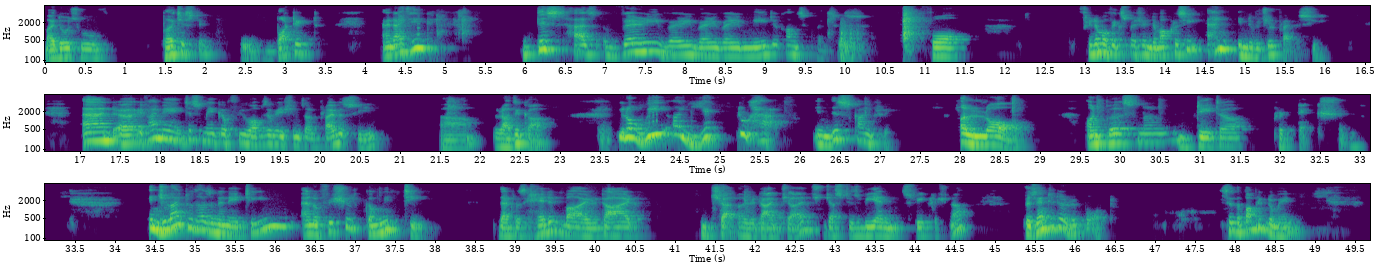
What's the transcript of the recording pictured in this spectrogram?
by those who purchased it, who bought it. And I think this has very, very, very, very major consequences for freedom of expression, democracy, and individual privacy. And uh, if I may just make a few observations on privacy, um, Radhika, you know, we are yet to have in this country a law on personal data protection. In July 2018, an official committee that was headed by retired, ju- retired judge, Justice B.N. Sri Krishna, presented a report. It's in the public domain.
